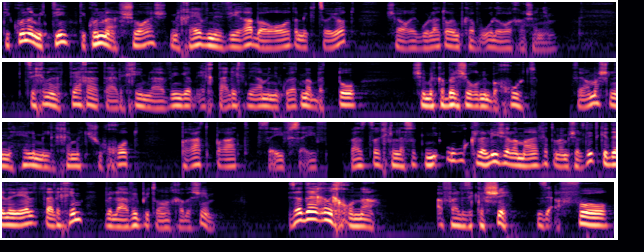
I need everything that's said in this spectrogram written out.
תיקון אמיתי, תיקון מהשורש, מחייב נבירה בהוראות המקצועיות שהרגולטורים קבעו לאורך השנים. צריך לנתח את התהליכים, להבין גם איך תהליך נראה מנקודת מבטו של מקבל שירות מבחוץ. זה ממש לנהל מלחמת שוחות, פרט-פרט, סעיף-סעיף. ואז צריך לעשות ניעור כללי של המערכת הממשלתית כדי לייעל את התהליכים ולהביא פתרונות חדשים. זה הדרך נכונה, אבל זה קשה, זה אפור,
